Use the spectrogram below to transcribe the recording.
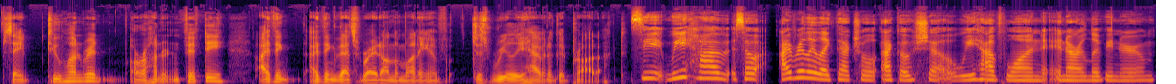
say 200 or 150 i think i think that's right on the money of just really having a good product See, we have so I really like the actual Echo Show. We have one in our living room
